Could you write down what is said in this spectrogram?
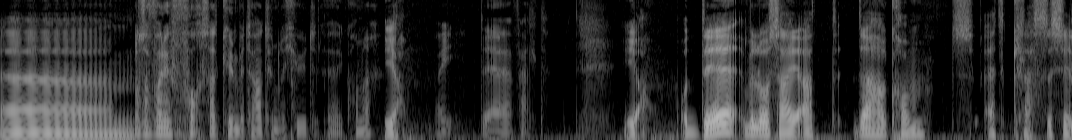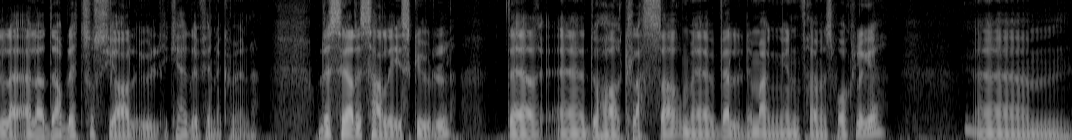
Uh, Og så får de fortsatt kun betalt 120 eh, kroner? Ja. Oi, det er fælt. ja. Og det vil òg si at det har kommet et klasseskille, eller det har blitt sosial ulikhet i Finnøy kommune. Og det ser de særlig i skolen, der eh, du har klasser med veldig mange fremmedspråklige. Ehm,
